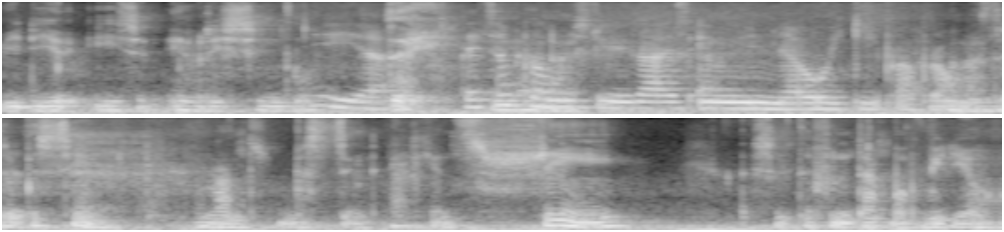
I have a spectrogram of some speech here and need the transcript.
video each and every single Yeah. day. That's You our promise to you guys, and we know we keep our promises. 100%. 100%. I can say there's a different type of video.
